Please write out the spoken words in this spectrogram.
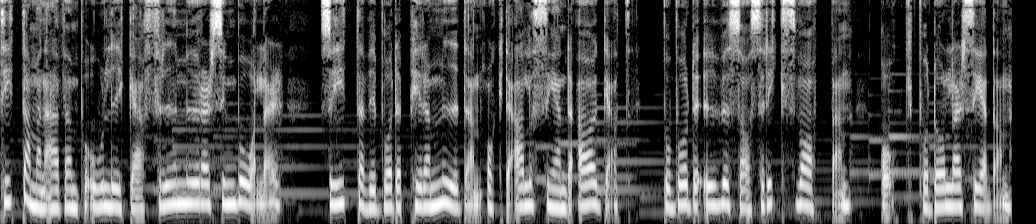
Tittar man även på olika frimurarsymboler så hittar vi både pyramiden och det allseende ögat på både USAs riksvapen och på dollarsedeln.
